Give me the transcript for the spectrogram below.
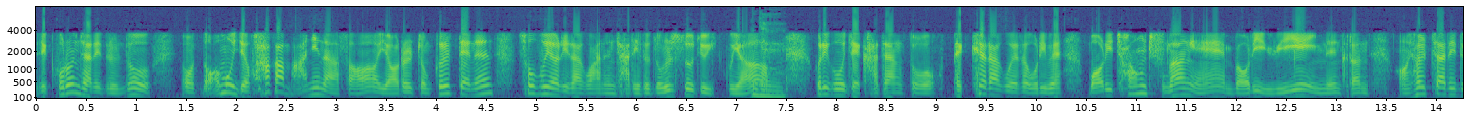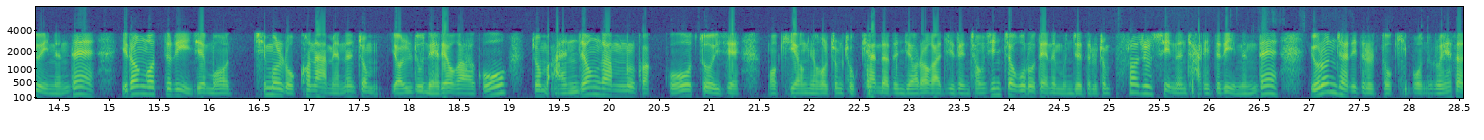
이제 그런 자리들도 어, 너무 이제 화가 많이 나서 열을 좀 끌 때는 소부열이라고 하는 자리도 놓을 수도 있고요. 네. 그리고 이제 가장 또 백회라고 해서 우리 왜 머리 정중앙에 머리 위에 있는 그런 어, 혈자리도 있는데 이런 것들이 이제 뭐 침을 놓거나 하면은 좀 열도 내려가고 좀 안정감을 갖고 또 이제 뭐 기억력을 좀 좋게 한다든지 여러 가지 된 정신적으로 되는 문제들을 좀 풀어줄 수 있는 자리들이 있는데 이런 자리들을 또 기본으로 해서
